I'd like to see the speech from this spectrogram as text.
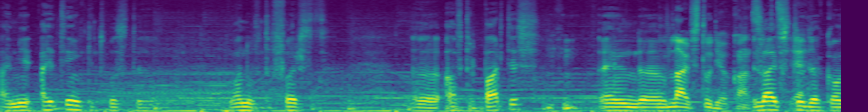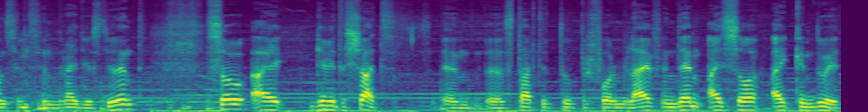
I mean, I think it was the one of the first uh, after parties, and uh, Live studio concerts. live yeah. studio concerts and radio student. So I give it a shot and uh, started to perform live, and then I saw I can do it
